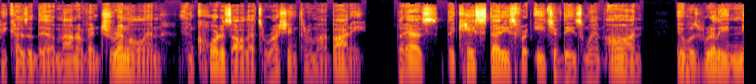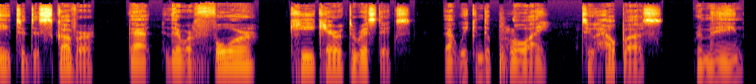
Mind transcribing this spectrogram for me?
because of the amount of adrenaline and cortisol that's rushing through my body. But as the case studies for each of these went on, it was really neat to discover that there were four key characteristics that we can deploy to help us remain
